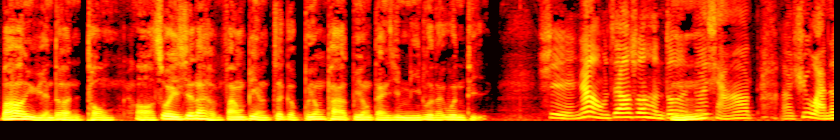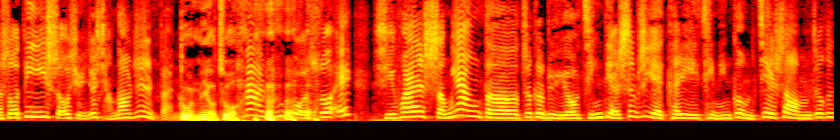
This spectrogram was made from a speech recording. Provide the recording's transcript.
包含语言都很通哦，所以现在很方便，这个不用怕，不用担心迷路的问题。是，那我们知道说很多人都想要、嗯、呃去玩的时候，第一首选就想到日本。对，没有错。那如果说哎喜欢什么样的这个旅游景点，是不是也可以请您给我们介绍？我们这个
